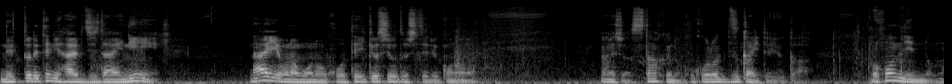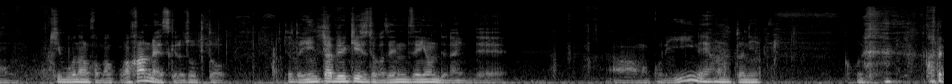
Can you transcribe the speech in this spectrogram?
ネットで手に入る時代にないようなものをこう提供しようとしてるこの何でしょうスタッフの心遣いというか本人のも希望なのか分かんないですけどちょっとちょっとインタビュー記事とか全然読んでないんでああもうこれいいね本当に。これこれ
